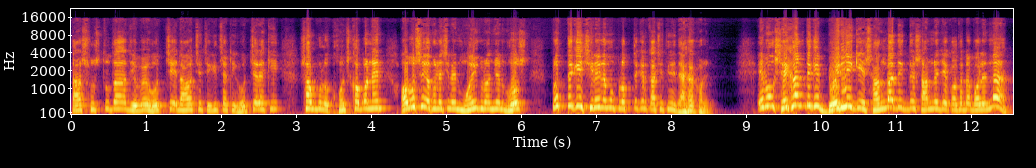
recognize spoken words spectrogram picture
তার সুস্থতা যেভাবে হচ্ছে না হচ্ছে, চিকিৎসা ঠিক হচ্ছে নাকি, সবগুলো খোঁজ খবর নেন। অবশ্যই ওখানে ছিলেন ময়ূক রঞ্জন ঘোষ। প্রত্যেকেই ছিলেন এবং প্রত্যেকের কাছে তিনি দেখা করেন। এবং সেখান থেকে বেরিয়ে গিয়ে সাংবাদিকদের সামনে যে কথাটা বলেন না,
